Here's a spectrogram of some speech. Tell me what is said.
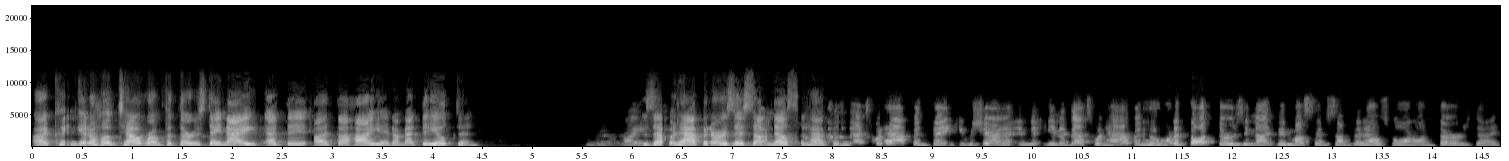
I couldn't get a hotel room for Thursday night at the at the Hyatt. I'm at the Hilton. Right. Is that what happened, or is there something else that happened? That's what happened. Thank you for sharing it. And you know, that's what happened. Who would have thought Thursday night? They must have something else going on Thursday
